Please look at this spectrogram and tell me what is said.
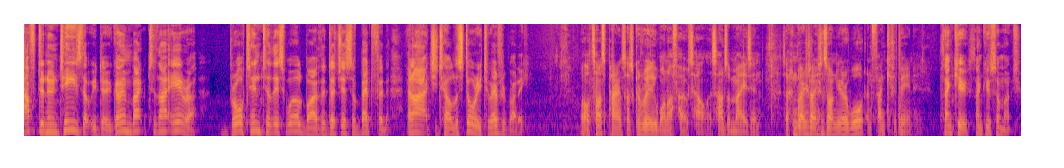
afternoon teas that we do, going back to that era, brought into this world by the Duchess of Bedford. And I actually tell the story to everybody. Well, Thomas Paine sounds like a really one off hotel. It sounds amazing. So, congratulations on your award and thank you for being here. Thank you. Thank you so much.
